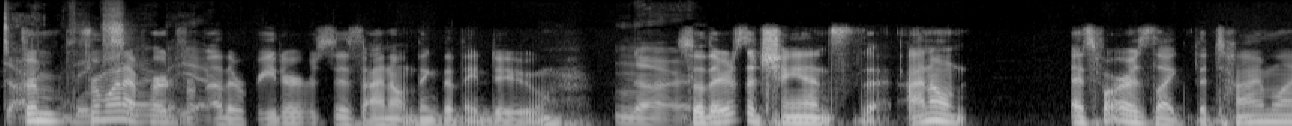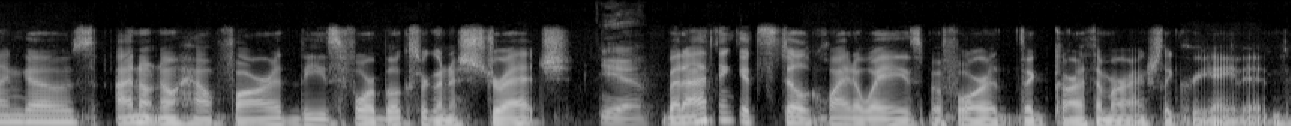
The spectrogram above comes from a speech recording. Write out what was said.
don't From think from what so, I've heard from yeah. other readers, is I don't think that they do. no. So there's a chance that I don't as far as like the timeline goes, I don't know how far these four books are going to stretch, yeah, but I think it's still quite a ways before the Garthim are actually created.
